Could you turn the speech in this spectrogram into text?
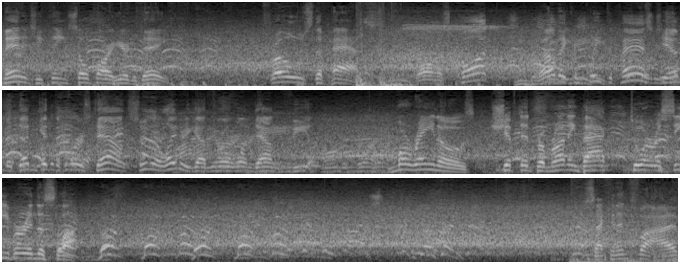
managing things so far here today. Throws the pass. Ball is caught. Well, they complete the pass, Jim, but doesn't get the first down. Sooner or later, you got to throw one down the field. Moreno's shifted from running back to a receiver in the slot. Second and five.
